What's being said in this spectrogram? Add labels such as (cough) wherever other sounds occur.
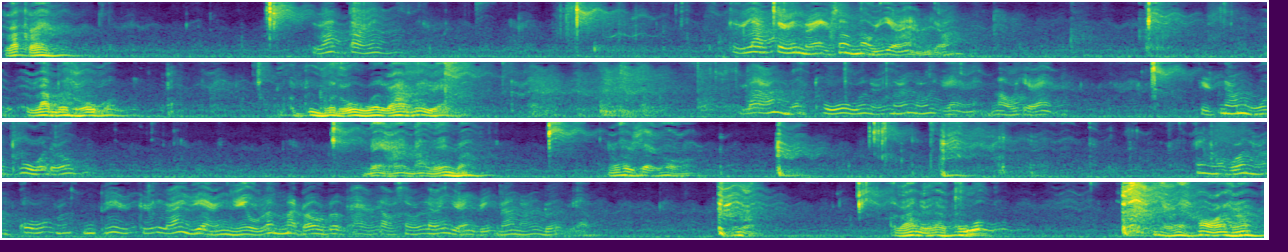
lá cây lá cây lá cây này sao màu vàng vậy? Lá mùa thu mùa thu lá nó vậy lá mùa thu này nó màu vàng màu vàng Việt Nam mùa thu đâu nè hà em đó nó phải chạy rồi em mà quên làm cô nó cũng thấy cái lá vàng nhiều lắm mà đâu được ăn đâu sao lá vàng Việt Nam ăn được vậy? (coughs) Lá này là thuốc (coughs) này là ho hả?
